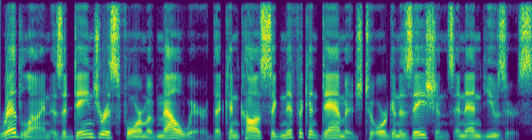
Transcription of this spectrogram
Redline is a dangerous form of malware that can cause significant damage to organizations and end users.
